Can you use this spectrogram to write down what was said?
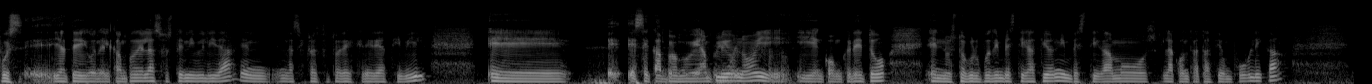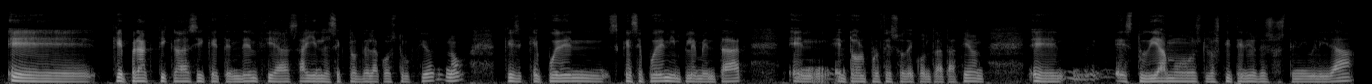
Pues eh, ya te digo, en el campo de la sostenibilidad, en, las infraestructuras de ingeniería civil, eh, e- ese campo es muy amplio, ¿no? Y, en concreto, en nuestro grupo de investigación investigamos la contratación pública, eh, qué prácticas y qué tendencias hay en el sector de la construcción, ¿no? que, pueden, que se pueden implementar en, todo el proceso de contratación. Estudiamos los criterios de sostenibilidad,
